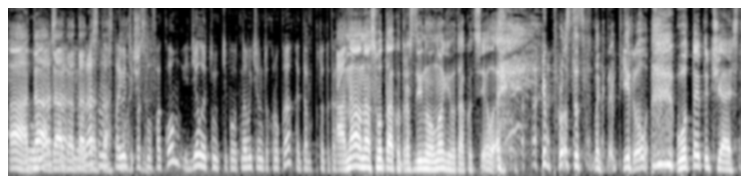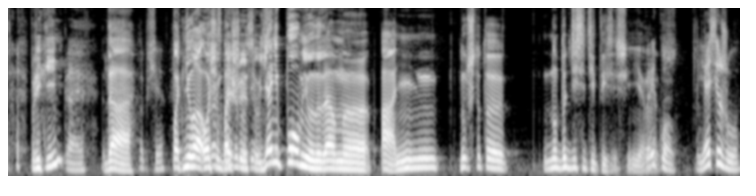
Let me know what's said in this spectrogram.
А, И да, нас да, на- да, и да. у нас да, она да, встает, типа, с точно. лфаком и делает, ну, типа, вот на вытянутых руках, и там кто-то как Она у нас вот так вот раздвинула ноги, вот так вот села и просто сфотографировала вот эту часть. Прикинь? Кайф. Да. Вообще. Подняла очень сколько большую сумму. Я не помню, ну там... э, А, н- ну что-то... Ну, до 10 тысяч евро. Прикол. Я сижу,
